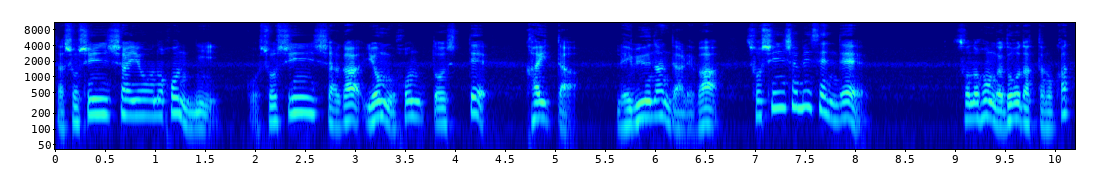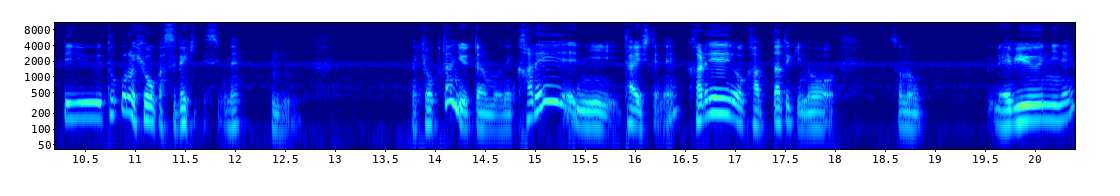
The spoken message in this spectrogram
だ初心者用の本に、こう初心者が読む本として書いたレビューなんであれば、初心者目線でその本がどうだったのかっていうところを評価すべきですよね。うん。極端に言ったらもうね、カレーに対してね、カレーを買った時の、その、レビューにね、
